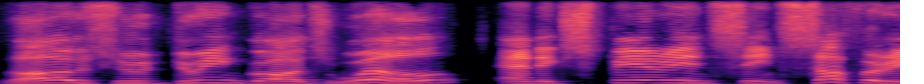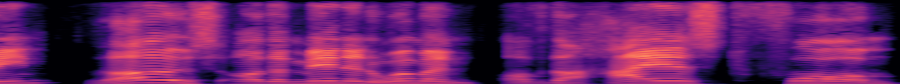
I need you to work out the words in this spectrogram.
those who doing God's will and experiencing suffering, those are the men and women of the highest form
